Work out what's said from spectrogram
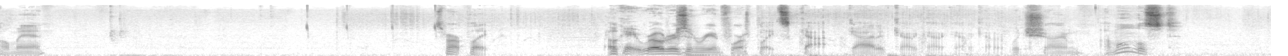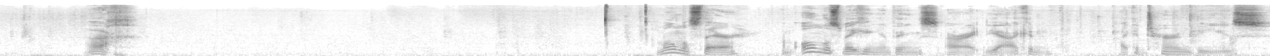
Oh man. Smart plate. Okay, rotors and reinforced plates. Got got it, got it, got it, got it, got it. Which I'm I'm almost Ugh. I'm almost there. I'm almost making things. Alright, yeah, I can I can turn these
